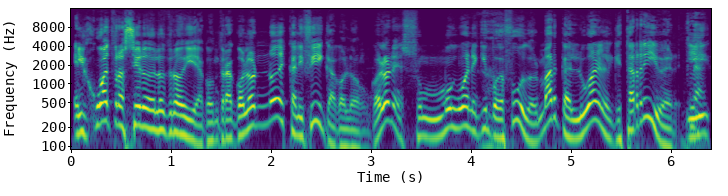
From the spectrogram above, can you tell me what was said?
el 4 a 0 del otro día contra Colón no descalifica a Colón. Colón es un muy buen equipo de fútbol, marca el lugar en el que está River. Claro. Y,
